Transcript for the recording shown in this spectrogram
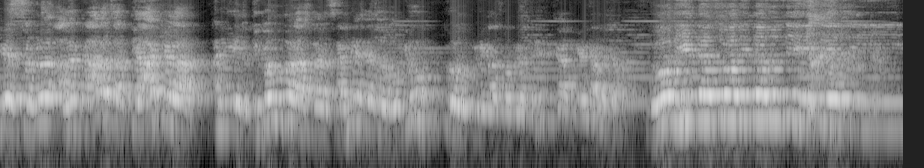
हे सगळं अलंकाराचा त्याग केला. दिगंबर असणार संन्यासाचं घेऊन तो रुक्मिणीला सोडण्यासाठी त्या ठिकाणी गेला शोधित शोधित ऋषी केसी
